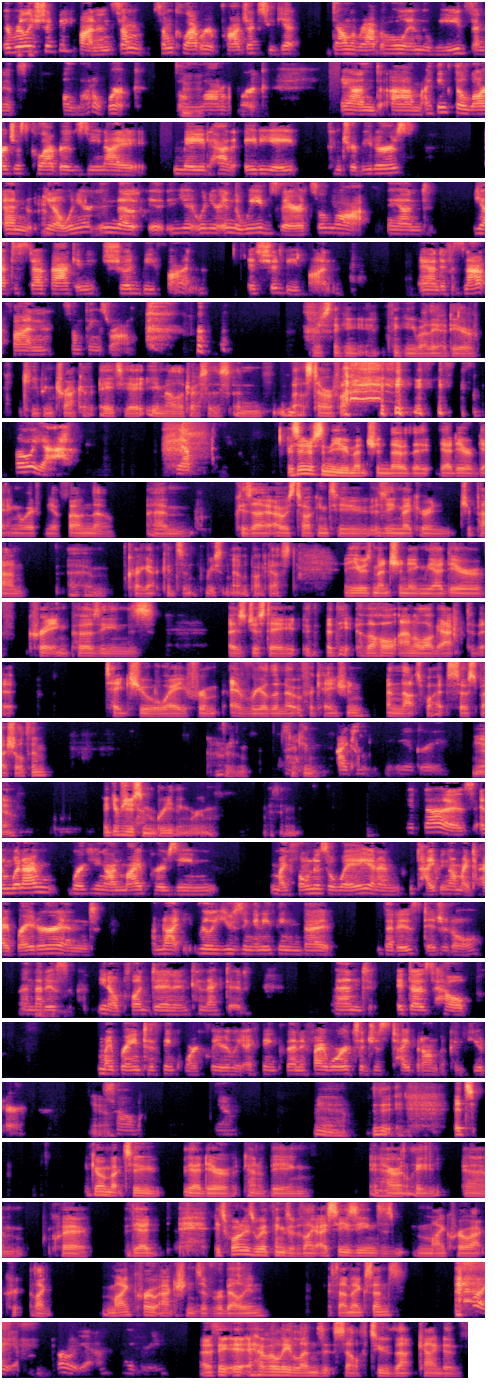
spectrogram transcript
It really should be fun. And some some collaborative projects you get down the rabbit hole in the weeds and it's a lot of work. It's a Mhm. lot of work. And um, i think the largest collaborative zine i made had 88 contributors. And you know when you're in the you're, when you're in the weeds there it's a lot. And you have to step back and it should be fun. It should be fun and if it's not fun something's wrong. I'm just thinking thinking about the idea of keeping track of 88 email addresses and that's terrifying. Oh yeah. Yep. It's interesting that you mentioned though the, the idea of getting away from your phone though, because I, I was talking to a zine maker in Japan, um, Craig Atkinson, recently on the podcast, and he was mentioning the idea of creating perzines as just a the, the whole analog act of it takes you away from every other notification, and that's why it's so special to him. I thinking, i completely agree yeah, it gives you some breathing room. I think. It does. And when I'm working on my perzine, my phone is away and I'm typing on my typewriter and I'm not really using anything that that is digital and that mm-hmm. is, you know, plugged in and connected. And it does help my brain to think more clearly, I think, than if I were to just type it on the computer. Yeah. So yeah. Yeah. It's going back to the idea of it kind of being inherently um, queer. The it's one of these weird things of like I see zines as micro like micro actions of rebellion, if that makes sense. Oh yeah, oh yeah, I agree. I think it heavily lends itself to that kind of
